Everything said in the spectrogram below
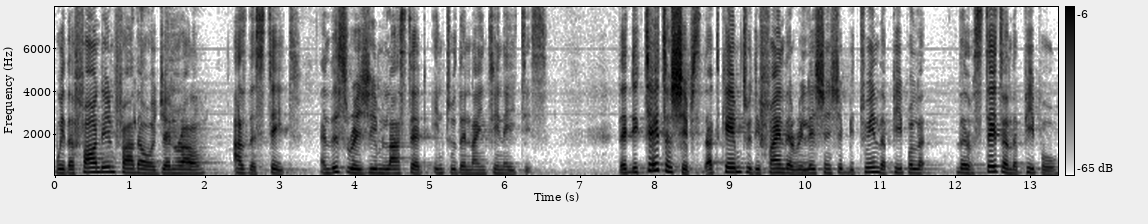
with the founding father or general as the state. And this regime lasted into the 1980s. The dictatorships that came to define the relationship between the people the state and the people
